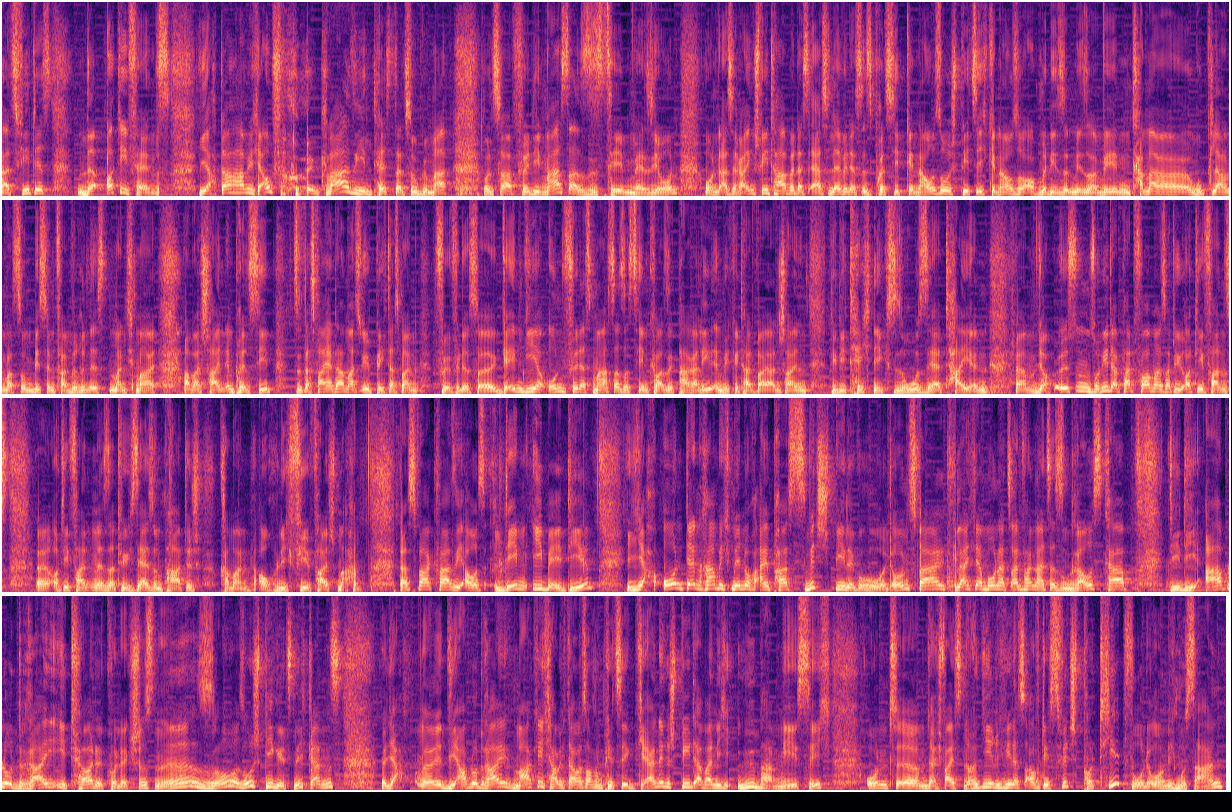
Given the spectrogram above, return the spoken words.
als viertes The Ottifans. Ja, da habe ich auch schon quasi einen Test dazu gemacht und zwar für die Master System Version und als ich reingespielt habe, das erste Level, das ist im Prinzip genauso, spielt sich genauso auch mit, diesem, mit dieser wilden Kamera-Rucklern, was so ein bisschen verwirrend ist manchmal, aber scheint im Prinzip, das war ja damals üblich, dass man für, für das äh, Game Gear und für das Master System quasi parallel entwickelt hat, weil anscheinend die die Technik so sehr teilen. Ähm, ja, ist ein solider Plattformer, ist natürlich Ottifans. Äh, Ottifanten ist natürlich sehr sympathisch, kann man auch nicht viel falsch machen. Das war quasi aus dem Ebay-Deal. Ja, und dann habe ich mir noch ein paar Switch-Spiele geholt. Und zwar gleich am Monatsanfang, als es rauskam, die Diablo 3 Eternal Collections. Ne? So, so spiegelt es nicht ganz. Ja, äh, Diablo 3 mag ich, habe ich damals auf dem PC gerne gespielt, aber nicht übermäßig. Und ähm, ja, ich weiß neugierig, wie das auf die Switch portiert wurde. Und ich muss sagen,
